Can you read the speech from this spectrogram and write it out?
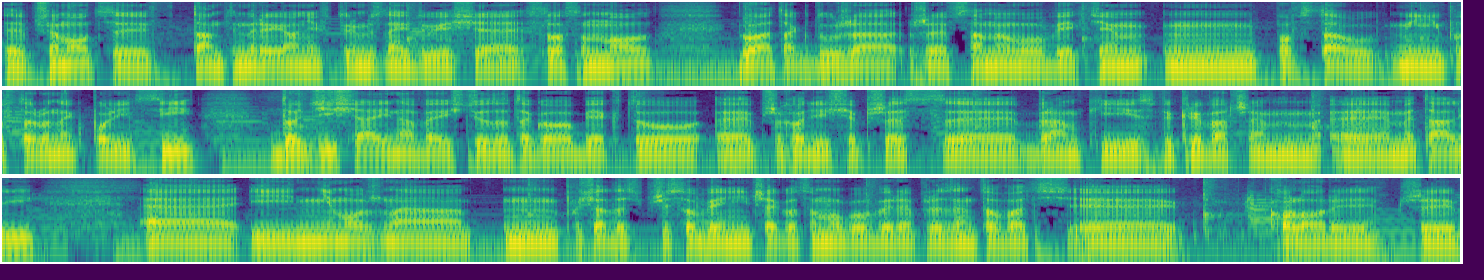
e, przemocy w tamtym rejonie, w którym znajduje się Slosson Mall, była tak duża, że w samym obiekcie mm, powstał mini posterunek policji. Do dzisiaj na wejściu do tego obiektu e, przechodzi się przez e, bramki z wykrywaczem metali i nie można mm, posiadać przy sobie niczego, co mogłoby reprezentować kolory czy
